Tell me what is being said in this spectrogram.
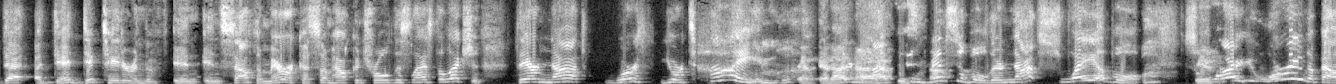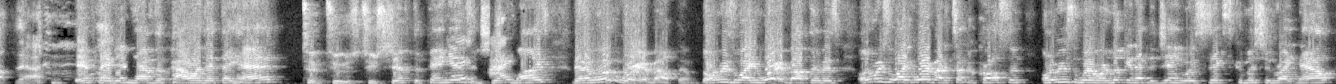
that a dead dictator in the in in South America somehow controlled this last election? They're not worth your time. And, and I, They're I not have to invincible. They're not swayable. So If- why are you worrying about them? if they didn't have the power that they had to to to shift opinions and shift I- minds, then I wouldn't worry about them. The only reason why you worry about them is only reason why you worry about a Tucker Carlson. Only reason why we're looking at the January 6th commission right now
